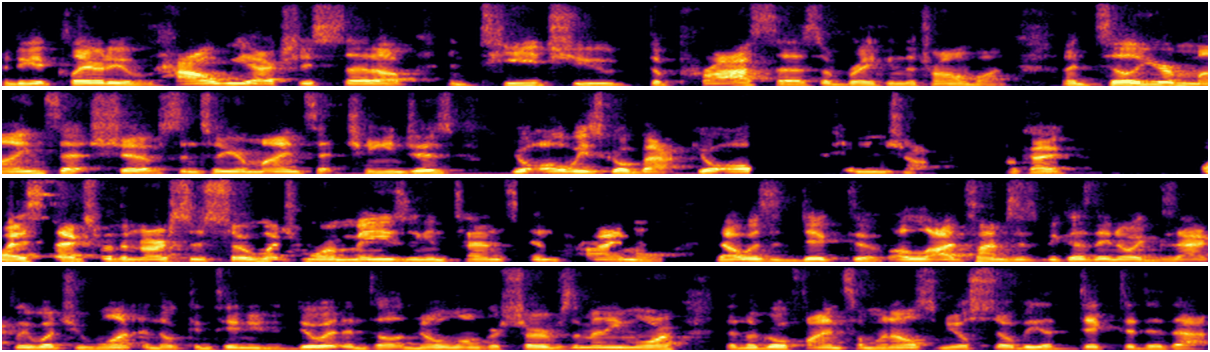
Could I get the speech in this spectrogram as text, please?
and to get clarity of how we actually set up and teach you the process of breaking the trauma bond. Until your mindset shifts, until your mindset changes, you'll always go back. You'll always pain shop. Okay. Why sex with a narcissist so much more amazing, intense, and primal? that was addictive. A lot of times it's because they know exactly what you want and they'll continue to do it until it no longer serves them anymore. Then they'll go find someone else and you'll still be addicted to that.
